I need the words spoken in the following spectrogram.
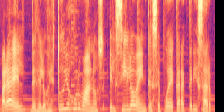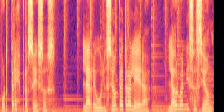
Para él, desde los estudios urbanos, el siglo XX se puede caracterizar por tres procesos. La revolución petrolera, la urbanización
